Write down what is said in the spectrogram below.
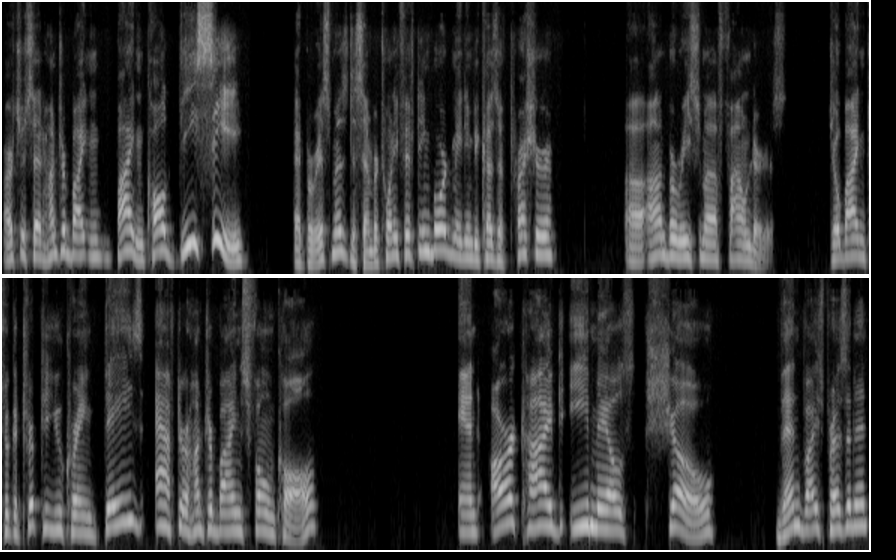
Archer said Hunter Biden, Biden called DC at Burisma's December 2015 board meeting because of pressure uh, on Burisma founders. Joe Biden took a trip to Ukraine days after Hunter Biden's phone call, and archived emails show then Vice President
